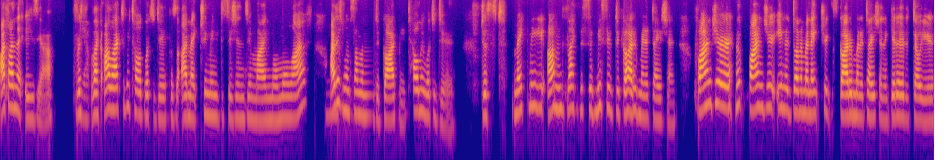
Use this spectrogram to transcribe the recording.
I find that easier. For, yeah. Like I like to be told what to do because I make too many decisions in my normal life. Mm-hmm. I mm. just want someone to guide me, tell me what to do. Just make me, I'm like the submissive to guided meditation find your find your inner dominatrix guided meditation and get her to tell you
